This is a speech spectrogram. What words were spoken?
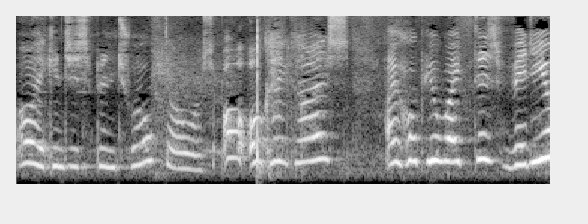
Oh, I can just spend $12. Oh, okay, guys. I hope you liked this video.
